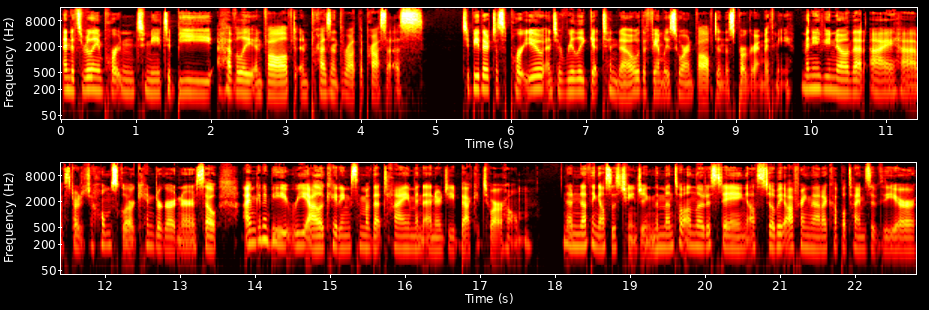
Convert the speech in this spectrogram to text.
and it's really important to me to be heavily involved and present throughout the process. To be there to support you and to really get to know the families who are involved in this program with me. Many of you know that I have started to homeschool our kindergartner, so I'm going to be reallocating some of that time and energy back into our home. Now, nothing else is changing. The mental unload is staying. I'll still be offering that a couple times of the year.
